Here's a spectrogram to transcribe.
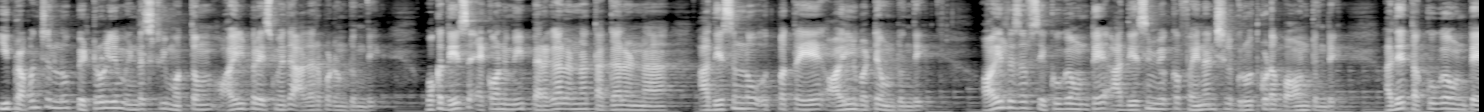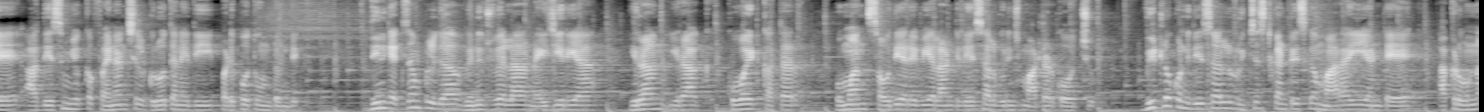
ఈ ప్రపంచంలో పెట్రోలియం ఇండస్ట్రీ మొత్తం ఆయిల్ ప్రైస్ మీద ఆధారపడి ఉంటుంది. ఒక దేశ ఎకానమీ పెరగాలన్నా తగ్గాలన్నా ఆ దేశంలో ఉత్పత్తి అయ్యే ఆయిల్ని బట్టే ఉంటుంది. ఆయిల్ రిజర్వ్స్ ఎక్కువగా ఉంటే ఆ దేశం యొక్క ఫైనాన్షియల్ గ్రోత్ కూడా బాగుంటుంది. అదే తక్కువగా ఉంటే ఆ దేశం యొక్క ఫైనాన్షియల్ గ్రోత్ అనేది పడిపోతూ ఉంటుంది. దీనికి ఎగ్జాంపుల్గా Venezuela Nigeria Iran Iraq Kuwait Qatar Oman Saudi Arabia లాంటి దేశాల గురించి మాట్లాడుకోవచ్చు. వీటిలో కొన్ని దేశాలు రిచెస్ట్ కంట్రీస్గా మారాయి అంటే అక్కడ ఉన్న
